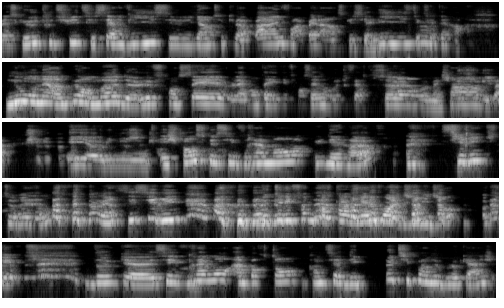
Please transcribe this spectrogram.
parce que tout de suite, c'est service, il y a un truc qui va pas, ils font appel à un spécialiste, etc. Mm. Nous, on est un peu en mode le français, la mentalité française, on veut tout faire tout seul, on veut machin. et, euh, et je pense que c'est vraiment une erreur. Siri qui te répond. Merci Siri. le téléphone portable répond à Julie Ok. Donc euh, c'est vraiment important quand il y a des petits points de blocage,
